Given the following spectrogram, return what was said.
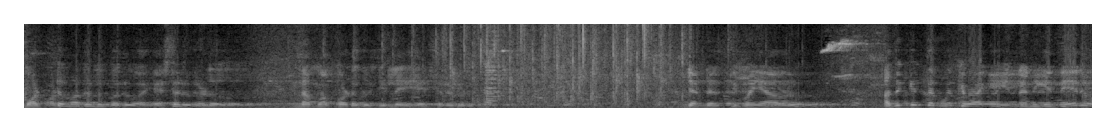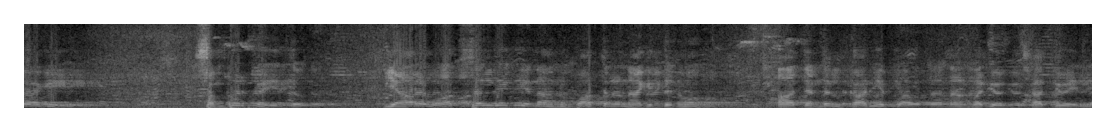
ಮೊಟ್ಟ ಮೊದಲು ಬರುವ ಹೆಸರುಗಳು ನಮ್ಮ ಕೊಡಗು ಜಿಲ್ಲೆಯ ಹೆಸರುಗಳು. ಜನರಲ್ ತಿಮ್ಮಯ್ಯ ಅವರು, ಅದಕ್ಕಿಂತ ಮುಖ್ಯವಾಗಿ ನನಗೆ ನೇರವಾಗಿ ಸಂಪರ್ಕ ಇತ್ತು. ಯಾರ ವಾತ್ಸಲ್ಯಕ್ಕೆ ನಾನು ಪಾತ್ರನಾಗಿದ್ದನೋ ಆ ಜನರಲ್ ಕಾರ್ಯಪ್ರವನ್ನ ನಾನು ಮರೆಯೋಕೆ ಸಾಧ್ಯವೇ ಇಲ್ಲ.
